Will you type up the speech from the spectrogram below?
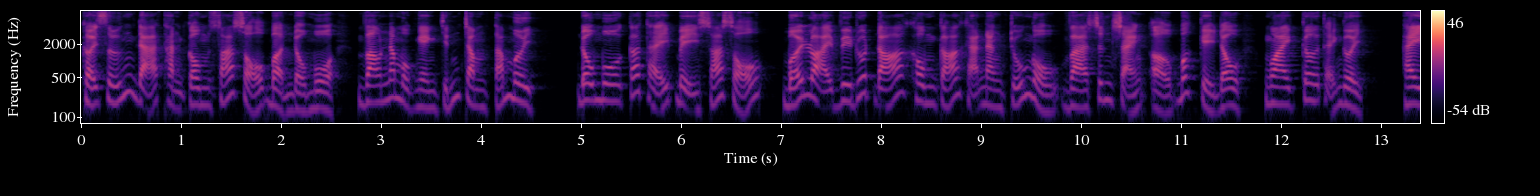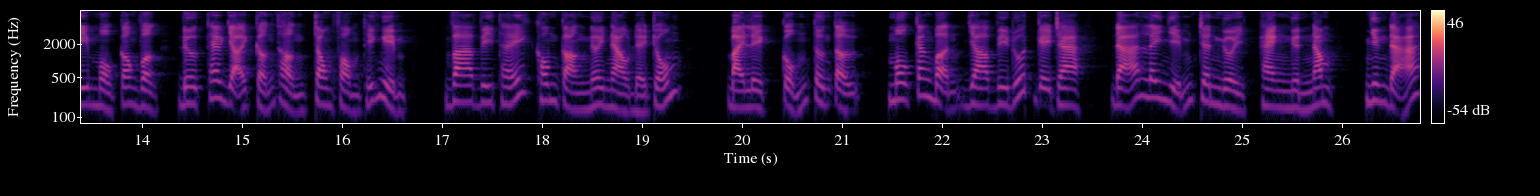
khởi xướng đã thành công xóa sổ bệnh đậu mùa vào năm 1980. Đậu mùa có thể bị xóa sổ bởi loại virus đó không có khả năng trú ngụ và sinh sản ở bất kỳ đâu ngoài cơ thể người hay một con vật được theo dõi cẩn thận trong phòng thí nghiệm và vì thế không còn nơi nào để trốn. Bại liệt cũng tương tự, một căn bệnh do virus gây ra đã lây nhiễm trên người hàng nghìn năm nhưng đã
